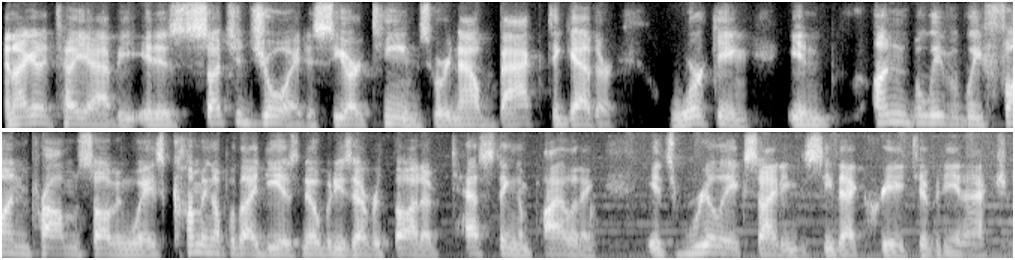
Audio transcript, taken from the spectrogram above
And I got to tell you, Abby, it is such a joy to see our teams who are now back together working in unbelievably fun problem solving ways, coming up with ideas nobody's ever thought of, testing and piloting. It's really exciting to see that creativity in action.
